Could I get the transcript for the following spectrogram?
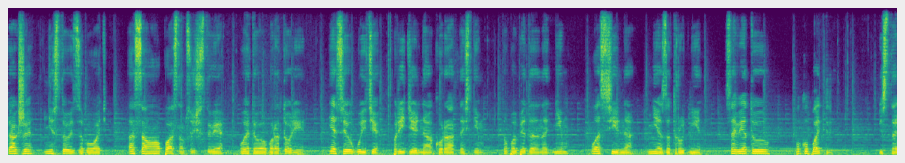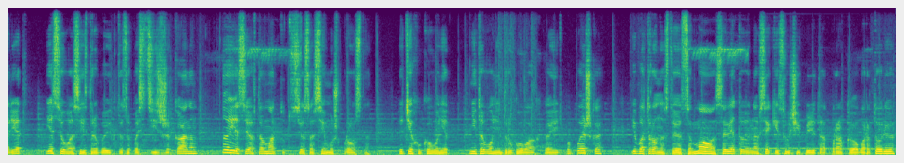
Также не стоит забывать о самом опасном существе в этой лаборатории. Если вы будете предельно аккуратны с ним, то победа над ним вас сильно не затруднит. Советую покупать пистолет. Если у вас есть дробовик, то запастись жаканом. Но если автомат, тут все совсем уж просто. Для тех, у кого нет ни того, ни другого, а какая-нибудь ППшка, и патрон остается мало, советую на всякий случай перед отправкой в лабораторию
